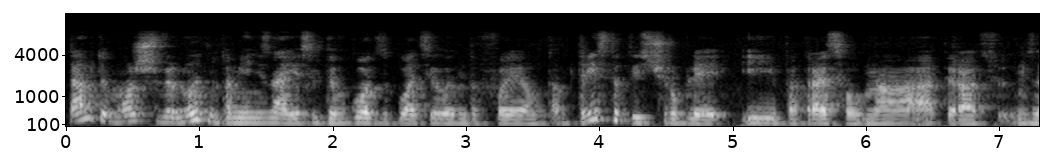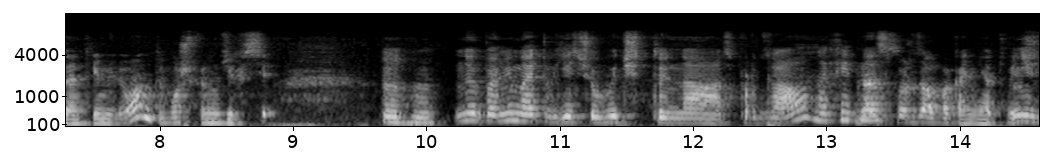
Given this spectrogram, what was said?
Там ты можешь вернуть, ну, там, я не знаю, если ты в год заплатил НДФЛ, там, 300 тысяч рублей и потратил на операцию, не знаю, 3 миллиона, ты можешь вернуть их все. Угу. Ну и помимо этого есть еще вычеты на спортзал, на фитнес. На спортзал пока нет Не вычетов.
